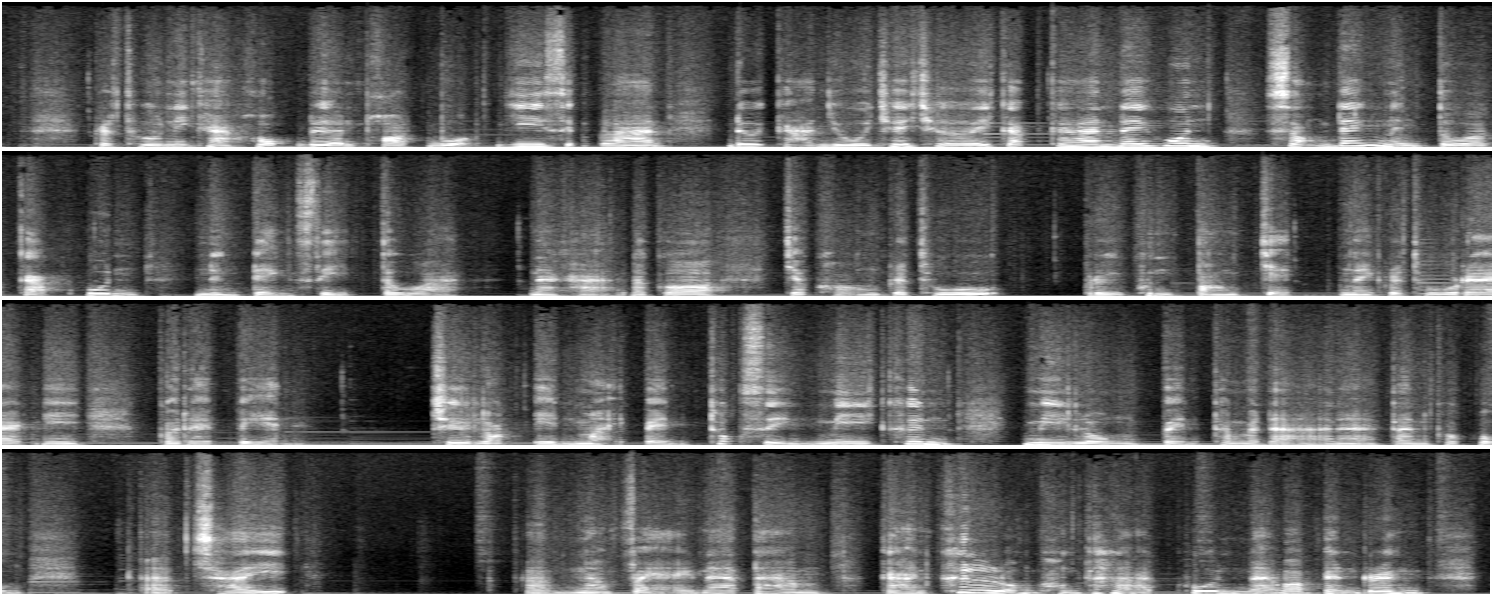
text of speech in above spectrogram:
กระทู้นี้ค่ะ 6 เดือนพอร์ตบวก 20 ล้าน โดยการอยู่เฉยๆ กับการได้หุ้น 2 เด้ง 1 ตัวกับหุ้น 1 เด้ง 4 ตัวนะคะ แล้วก็เจ้าของกระทู้หรือคุณตองเจ็ดในกระทู้แรกนี่ก็ได้เปลี่ยนชื่อล็อกอินใหม่เป็นทุกสิ่งมีขึ้นมีลงเป็นธรรมดานะท่านก็คงใช้ นามแฝงนะตามการขึ้นลงของตลาดหุ้นนะว่าเป็นเรื่อง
